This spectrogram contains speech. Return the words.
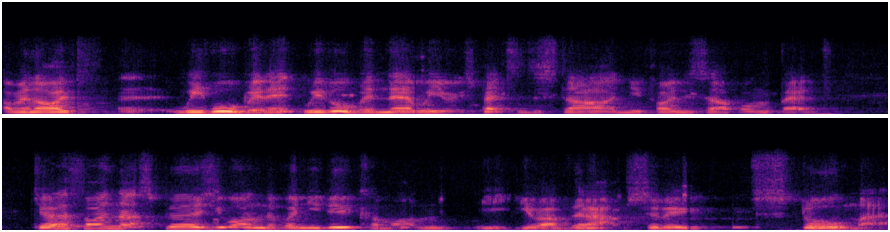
I mean, I've uh, we've all been it. We've all been there where you're expected to start and you find yourself on the bench. Do you ever find that spurs you on that when you do come on, you, you have an absolute stormer,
